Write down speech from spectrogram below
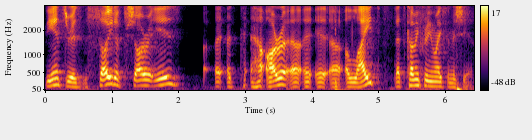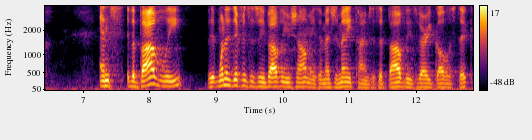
The answer is the side of pshara is a, a, a, a, light that's coming from Yemaisa Mashiach. And the Bavli, one of the differences between Bavli and Yerushalmi, as I mentioned many times, is that Bavli is very gulistic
